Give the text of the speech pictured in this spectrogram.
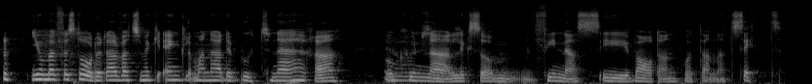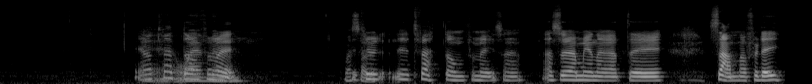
Jo men förstår du, det hade varit så mycket enklare om man hade bott nära och Ja, kunna precis. liksom finnas i vardagen på ett annat sätt. Ja, Eh, tvärtom för även- mig. Det du? tur- det är tvärtom för mig. Så. Alltså jag menar att eh, samma för dig.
